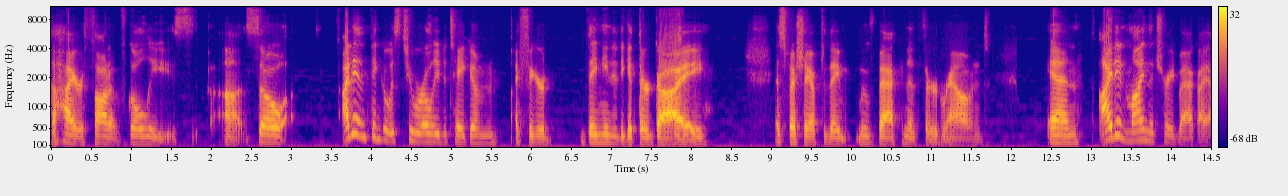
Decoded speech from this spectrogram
the higher thought of goalies. Uh, so I didn't think it was too early to take him. I figured they needed to get their guy, especially after they moved back into the third round. And I didn't mind the trade back. I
